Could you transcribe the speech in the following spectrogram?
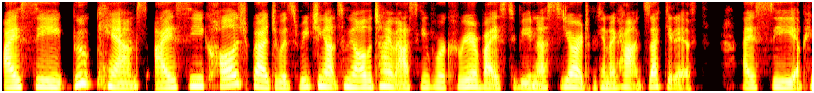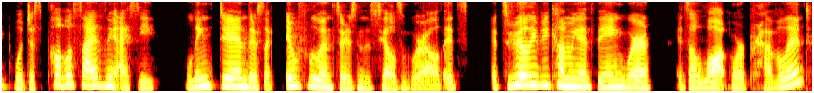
I see boot camps. I see college graduates reaching out to me all the time asking for career advice to be an SDR, to be an account executive. I see uh, people just publicizing. I see LinkedIn, there's like influencers in the sales world. It's it's really becoming a thing where it's a lot more prevalent.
